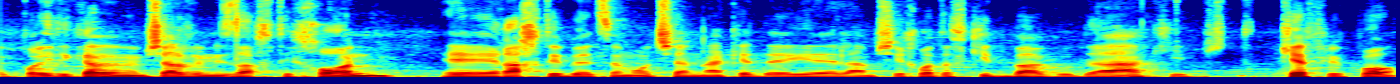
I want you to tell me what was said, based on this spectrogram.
לפוליטיקה וממשל ומזרח תיכון. הארכתי בעצם עוד שנה כדי אה, להמשיך בתפקיד באגודה, כי פשוט כיף לי פה.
